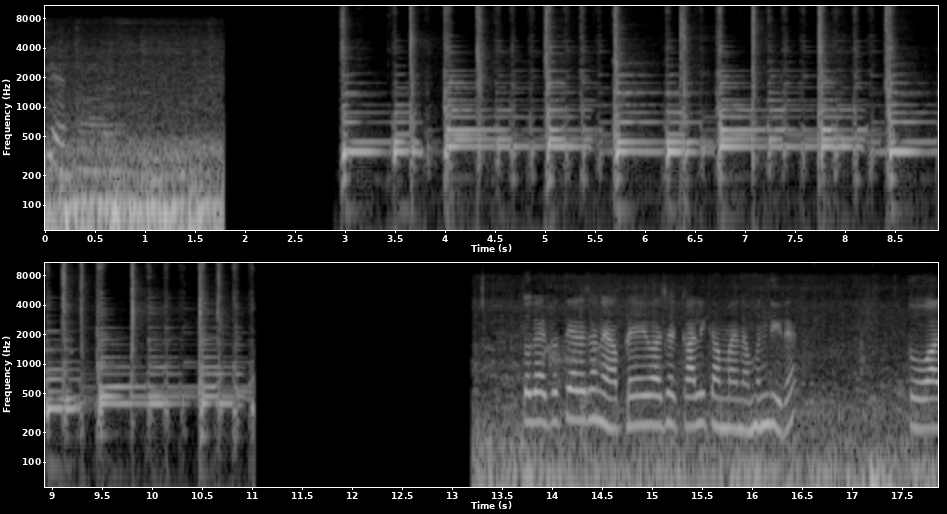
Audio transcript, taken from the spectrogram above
છે તો ગાય અત્યારે છે ને આપણે એવા છે કાલિકા માના મંદિરે. તો આ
